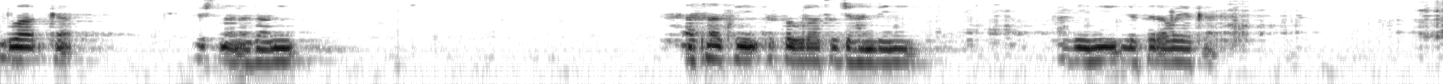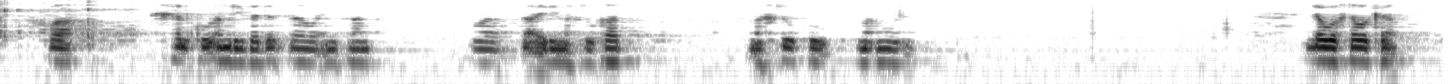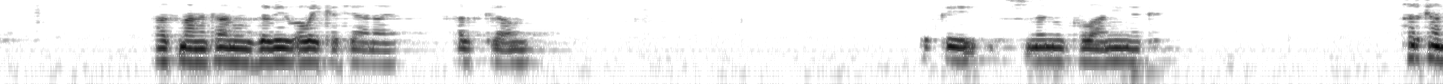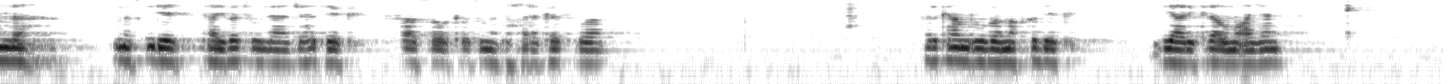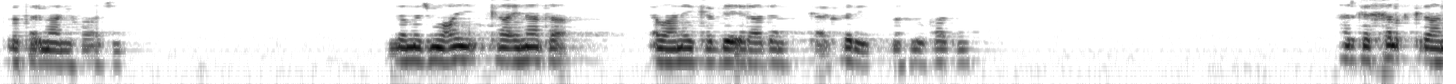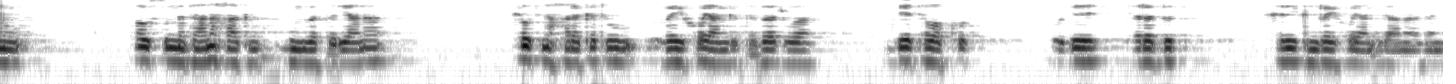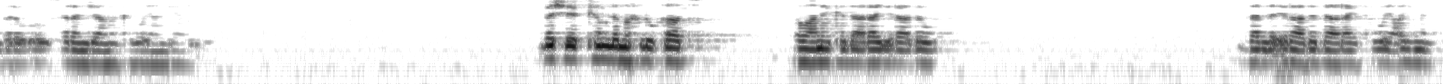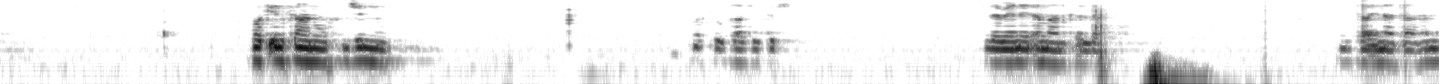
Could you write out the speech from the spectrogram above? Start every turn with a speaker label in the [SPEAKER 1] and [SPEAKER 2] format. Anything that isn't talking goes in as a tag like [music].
[SPEAKER 1] دروا کە گشتمان ئەزانین ئەساسی تەسەورات و جەهانبینی دینی لەسەر ئەوەیەکە خوا خەلق و ئەمری بەدەستا و ئینسان و سائری مەخلوقات ئاسمانەکان و زەوی و ئەوەی کەتیانایە خەلق کراون تقی سنەن و قوانینێک هەرکان لە مەسیرێ تایبەت و لە جهتێک خاصەوە کەوتونەتە حرەکەت وە هەرکان ڕوو بە مەقصدێک دیاریکرا و معەن بە فەرمانی خواجن لە مجموعی کائناتە ئەوانەی کە بێ ئێرادەن کە ئەکسری مەخلوقاتن هەرکە خەلق کران و ئەو سنەتانە حاکم بوون بەسەریانە کەوتنە حرەکەت و ڕێی خۆیان گرتە بەرەوە بێتەوە قوت و بێ تەرەدت خەریکن ڕێی خۆیان ئدامەدەن بەرەوە و سەرنجامەکە بۆیان دیاری بەشێک كم لمخلوقات مەخلوقات ئەوانەی کە دارای ارادة و بەر لە ئێرادە دارای قوی جن مخلوقات مەخلوقاتی تر لە وێنەی ئەمان کە لە کائناتا هەم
